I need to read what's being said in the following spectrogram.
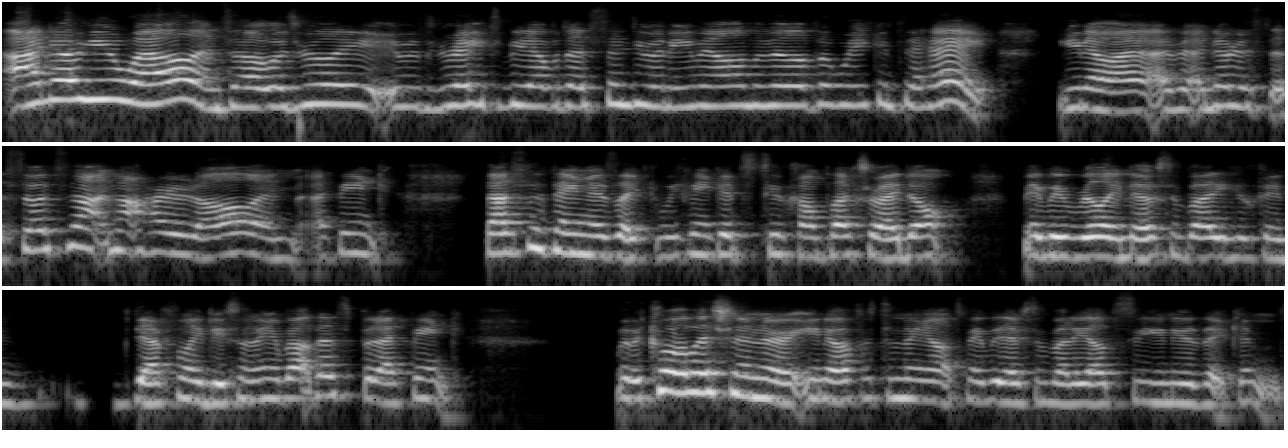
I know you well, and so it was really it was great to be able to send you an email in the middle of the week and say, hey, you know, I I noticed this. So it's not not hard at all, and I think that's the thing is like we think it's too complex, or I don't maybe really know somebody who can definitely do something about this, but I think with a coalition or you know if it's something else maybe there's somebody else who you knew that can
